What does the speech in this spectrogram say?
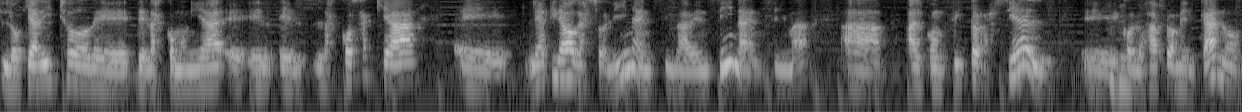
lo que ha dicho de, las comunidades, eh, las cosas que ha, eh, le ha tirado gasolina encima, benzina encima al conflicto racial con los afroamericanos,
